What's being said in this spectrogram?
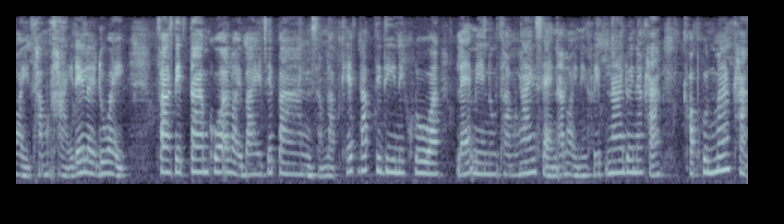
ร่อยทำขายได้เลยด้วย ฝากติดตามครัวอร่อยใบเจ๊ปานสำหรับเคล็ดลับดีๆในครัว และเมนูทำง่ายแสนอร่อยในคลิปหน้าด้วยนะคะ ขอบคุณมากค่ะ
